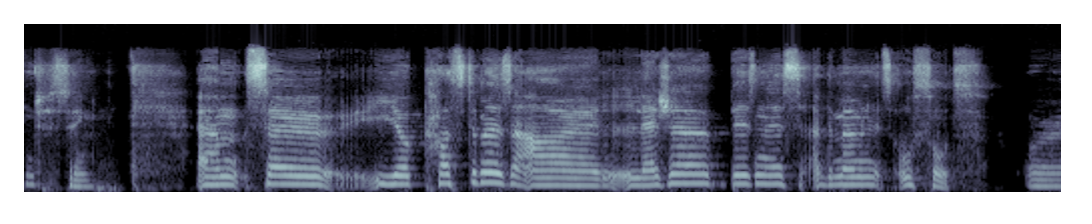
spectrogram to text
Interesting. Um, so your customers are leisure business at the moment. It's all sorts, or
